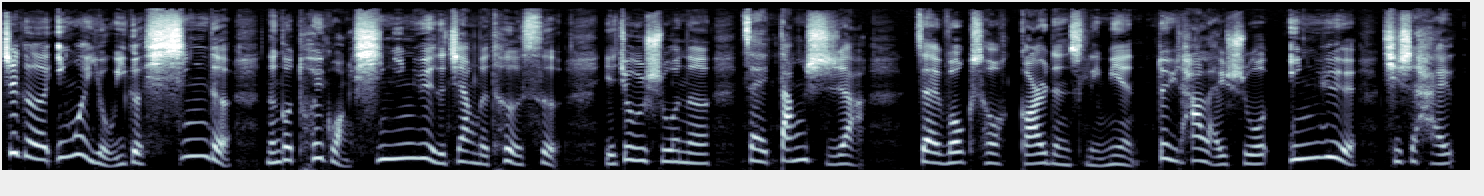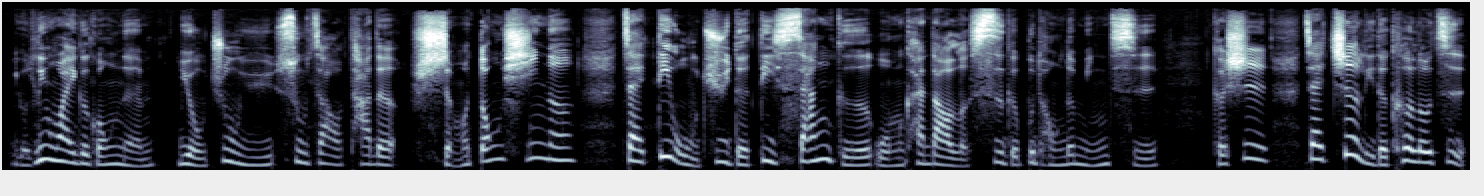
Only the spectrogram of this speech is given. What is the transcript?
这个因为有一个新的能够推广新音乐的这样的特色，也就是说呢，在当时啊，在 Vauxhall Gardens 里面，对于他来说，音乐其实还有另外一个功能，有助于塑造他的什么东西呢？在第五句的第三格，我们看到了四个不同的名词。可是，在这里的克漏字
